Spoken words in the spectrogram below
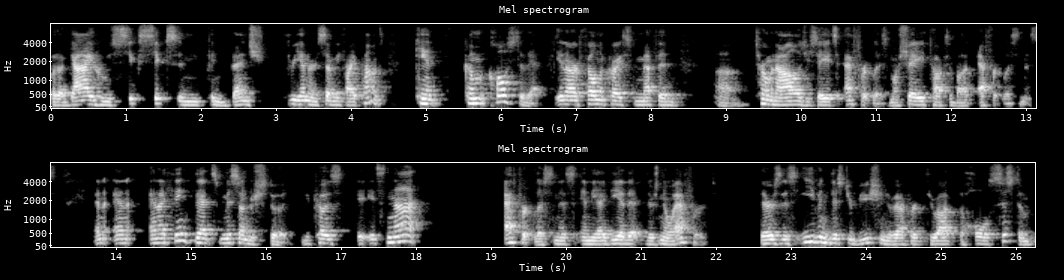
but a guy who's six six and can bench 375 pounds can't come close to that. In our Feldenkrais method uh, terminology, say it's effortless. Moshe talks about effortlessness, and and and I think that's misunderstood because it's not effortlessness in the idea that there's no effort. There's this even distribution of effort throughout the whole system.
